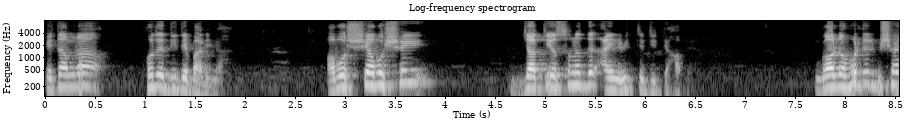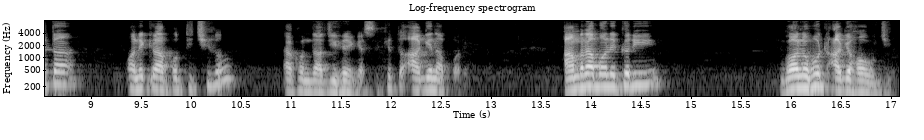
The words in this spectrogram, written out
এটা আমরা হতে দিতে পারি না। অবশ্যই অবশ্যই জাতীয় সনদের আইন ভিত্তি দিতে হবে। গণভোটের বিষয়টা অনেকের আপত্তি ছিল, এখন রাজি হয়ে গেছে, কিন্তু আগে না পরে। আমরা মনে করি গণভোট আগে হওয়া উচিত।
